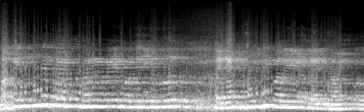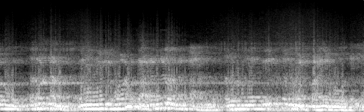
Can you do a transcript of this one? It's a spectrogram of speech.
ബാക്കി എല്ലാ കാര്യങ്ങളും ഭരണഘടനയിൽ പറഞ്ഞിരിക്കുന്നത് ഞാൻ ചുരുക്കി പറയുകയാണ് സമയം കുറവുണ്ട് അതുകൊണ്ടാണ് ഒരുപാട് ചടങ്ങുകൾ നടക്കാനുണ്ട് അതുകൊണ്ട് ഞാൻ തീർച്ചയായും പറഞ്ഞു പോകുന്നില്ല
